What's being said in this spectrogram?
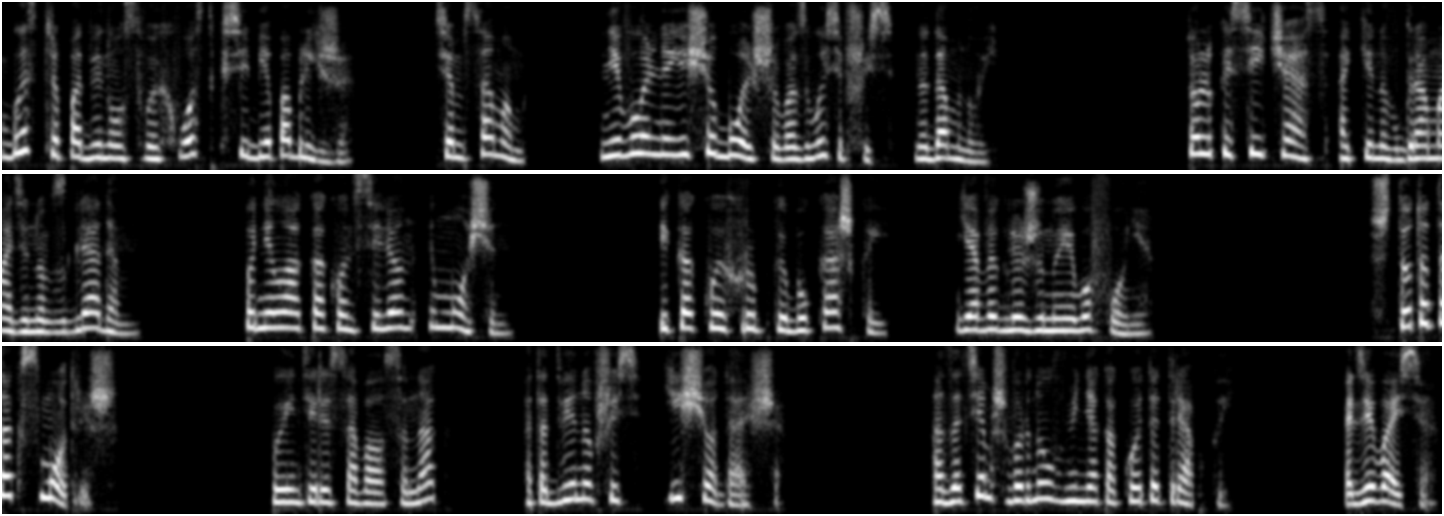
быстро подвинул свой хвост к себе поближе, тем самым невольно еще больше возвысившись надо мной. Только сейчас, окинув громадину взглядом, поняла, как он силен и мощен, и какой хрупкой букашкой я выгляжу на его фоне. «Что ты так смотришь?» поинтересовался Нак, отодвинувшись еще дальше. А затем швырнул в меня какой-то тряпкой. «Одевайся».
